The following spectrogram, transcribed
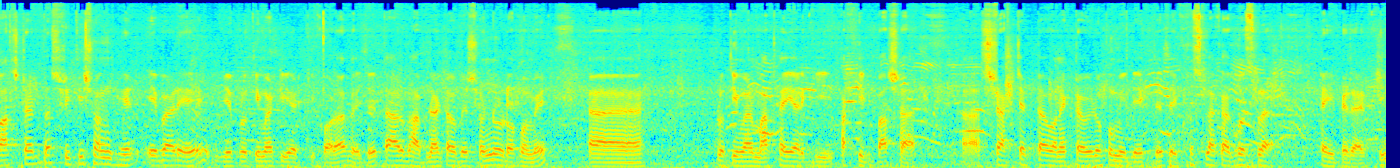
মাস্টারদা স্মৃতি সংঘের এবারে যে প্রতিমাটি আর কি করা হয়েছে, তার ভাবনাটাও বেশ অন্য রকমের প্রতিমার মাথায় আর কি পাখির বাসা স্ট্রাকচারটাও অনেকটা ওই রকমই দেখতে সেই ঘোসলাকা ঘোসলা টাইপের আর কি।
